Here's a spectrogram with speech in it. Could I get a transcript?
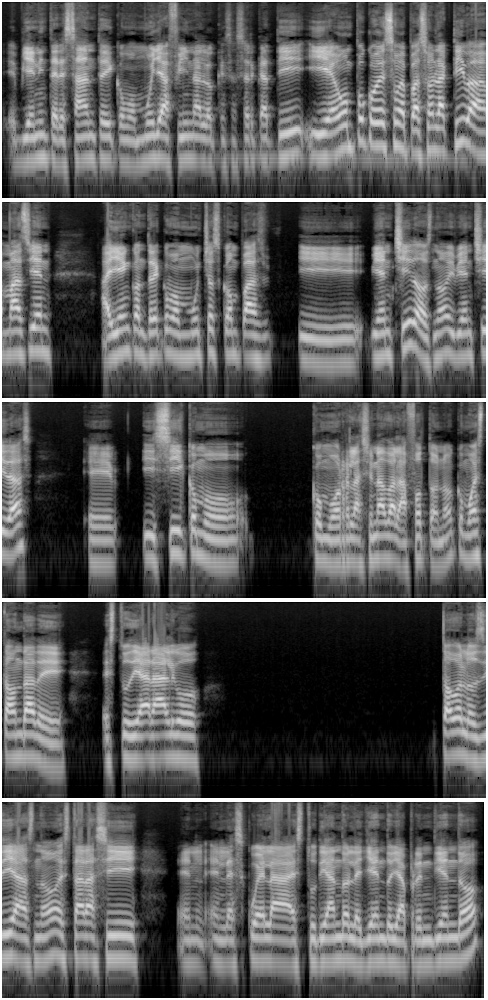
eh, bien interesante y como muy afín a lo que se acerca a ti y eh, un poco de eso me pasó en la activa, más bien ahí encontré como muchos compas y bien chidos, ¿no? Y bien chidas eh, y sí como, como relacionado a la foto, ¿no? Como esta onda de estudiar algo todos los días, ¿no? Estar así en, en, la escuela estudiando, leyendo y aprendiendo,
